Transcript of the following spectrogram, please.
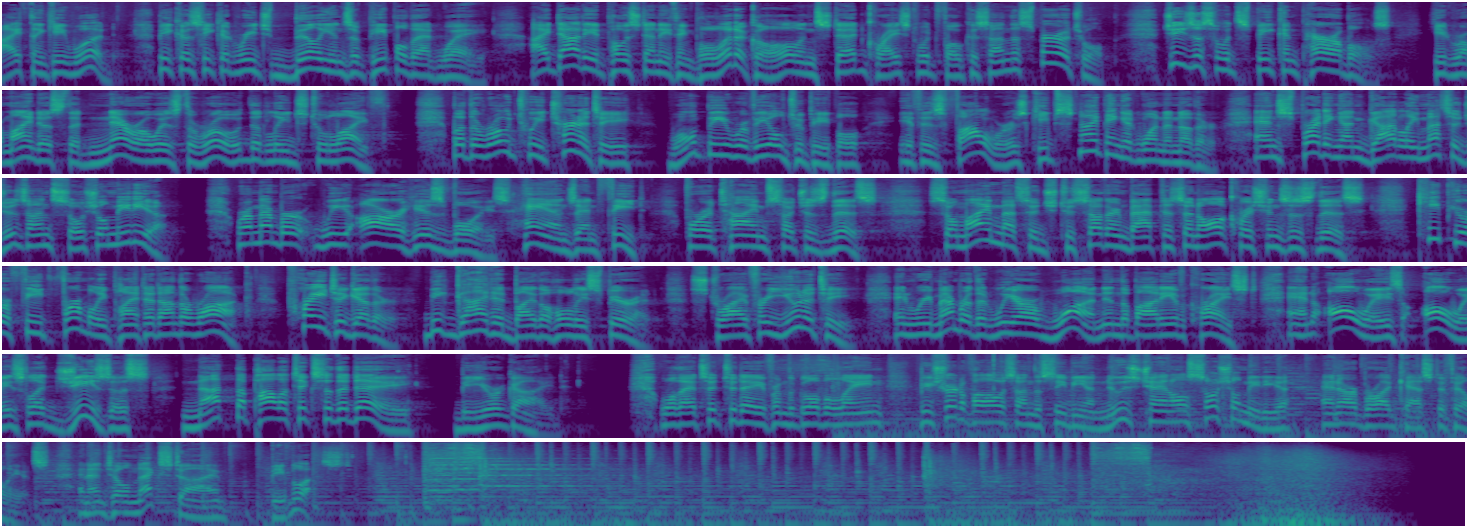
I think he would, because he could reach billions of people that way. I doubt he'd post anything political. Instead, Christ would focus on the spiritual. Jesus would speak in parables. He'd remind us that narrow is the road that leads to life. But the road to eternity won't be revealed to people if his followers keep sniping at one another and spreading ungodly messages on social media. Remember, we are His voice, hands, and feet for a time such as this. So, my message to Southern Baptists and all Christians is this keep your feet firmly planted on the rock. Pray together. Be guided by the Holy Spirit. Strive for unity. And remember that we are one in the body of Christ. And always, always let Jesus, not the politics of the day, be your guide. Well, that's it today from the Global Lane. Be sure to follow us on the CBN News channel, social media, and our broadcast affiliates. And until next time, be blessed.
